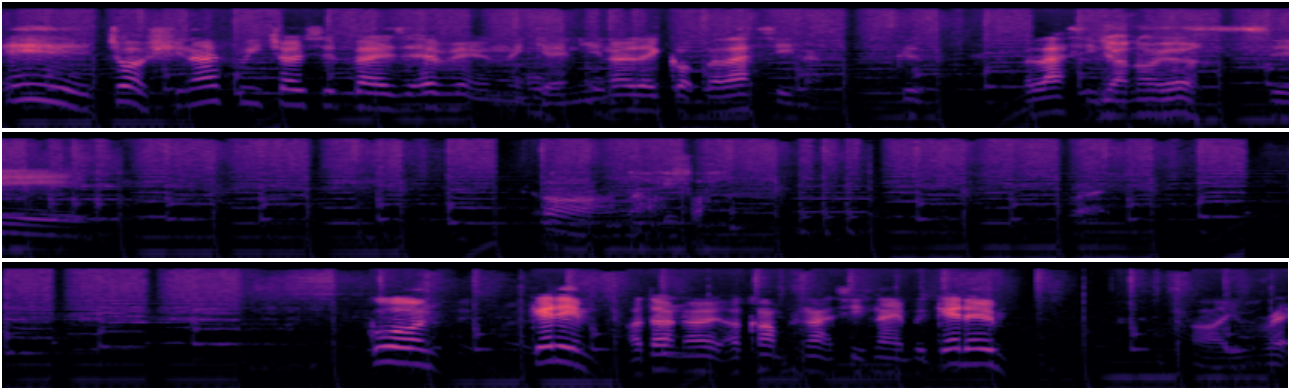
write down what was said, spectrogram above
Eh, Josh, you know if we chose to play as Everton again, you know they got Bolasie now because Bolasie. Yeah, I know, yeah. Sick. Oh, Oh, lucky. fuck. Go on, get him. I don't know. I can't pronounce his name, but get him. Oh, he, re-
